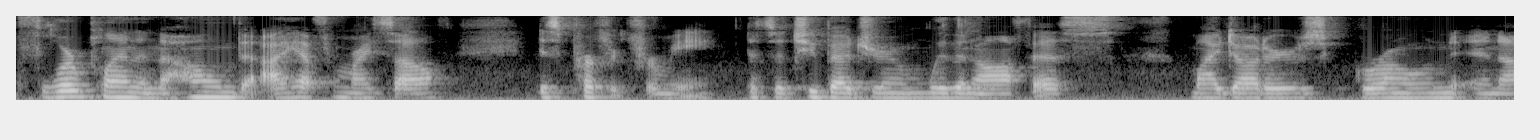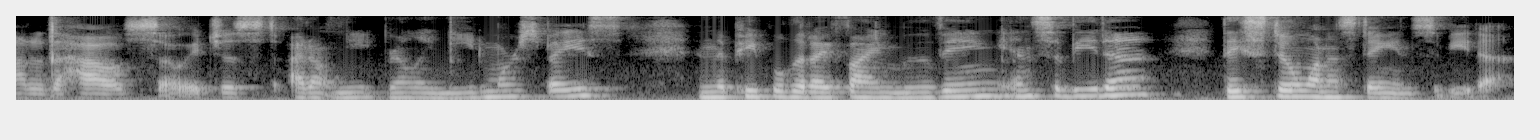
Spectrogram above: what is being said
floor plan in the home that I have for myself is perfect for me. It's a two bedroom with an office. My daughter's grown and out of the house, so it just I don't need really need more space. And the people that I find moving in Civita, they still want to stay in Civita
